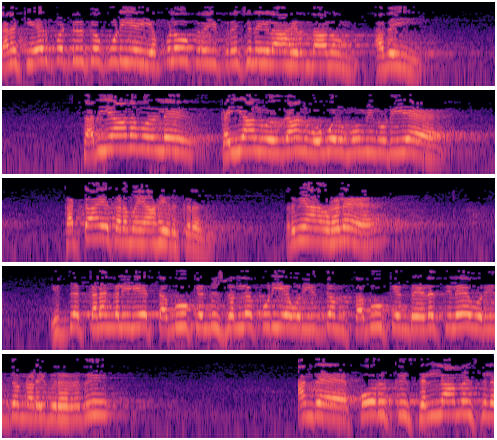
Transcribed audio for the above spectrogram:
தனக்கு ஏற்பட்டிருக்கக்கூடிய எவ்வளவு பெரிய பிரச்சனைகளாக இருந்தாலும் அதை சரியான முறையில் கையாள்வதுதான் ஒவ்வொரு மூமினுடைய கட்டாய கடமையாக இருக்கிறது. அருமையானவர்களே யுத்த களங்களிலே தபூக் என்று சொல்லக்கூடிய ஒரு யுத்தம் தபூக் என்ற இடத்திலே ஒரு யுத்தம் நடைபெறுகிறது. அந்த போருக்கு செல்லாமல் சில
